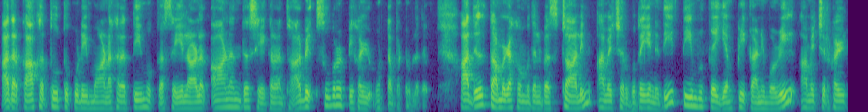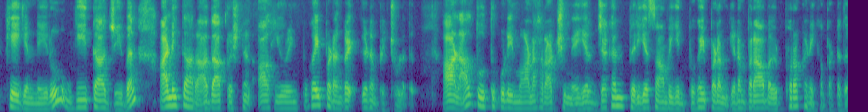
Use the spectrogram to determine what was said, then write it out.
அதற்காக தூத்துக்குடி மாநகர திமுக செயலாளர் ஆனந்த சேகரன் சார்பில் சுவரொட்டிகள் ஒட்டப்பட்டுள்ளது. அதில் தமிழக முதல்வர் ஸ்டாலின் அமைச்சர் உதயநிதி திமுக எம்பி கனிமொழி அமைச்சர்கள் கே. என். நேரு கீதா ஜீவன் அனிதா ராதாகிருஷ்ணன் ஆகியோரின் புகைப்படங்கள் இடம்பெற்றுள்ளது. ஆனால் தூத்துக்குடி மாநகராட்சி மேயர் ஜெகன் பெரியசாமியின் புகைப்படம் இடம்பெறாமல் புறக்கணிக்கப்பட்டது.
